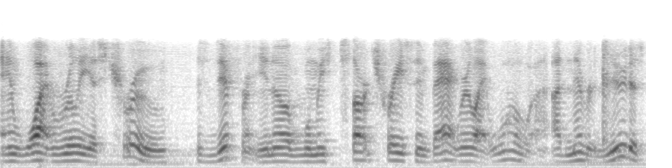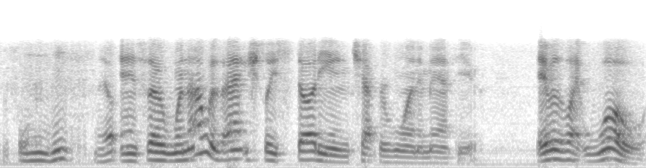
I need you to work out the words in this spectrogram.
and what really is true is different. You know, when we start tracing back, we're like, whoa, I, I never knew this before. Mhm. Yep. And so when I was actually studying chapter one in Matthew, it was like, whoa,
